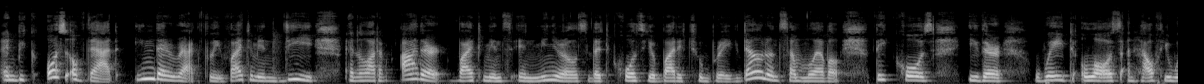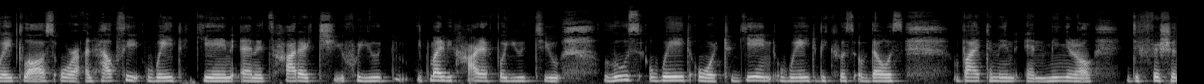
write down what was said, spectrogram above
And because of that, indirectly, vitamin D and a lot of other vitamins and minerals that cause your body to break down on some level, they cause either weight loss, unhealthy weight loss, or unhealthy weight gain. And it's harder to, for you, it might be harder for you to lose weight or to gain weight because of those vitamin and mineral deficiencies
